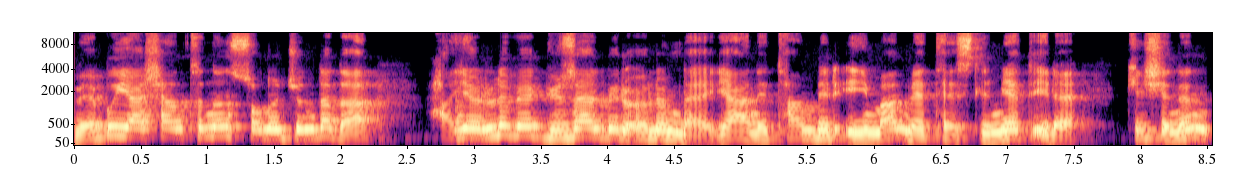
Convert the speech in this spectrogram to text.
ve bu yaşantının sonucunda da hayırlı ve güzel bir ölümle yani tam bir iman ve teslimiyet ile kişinin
